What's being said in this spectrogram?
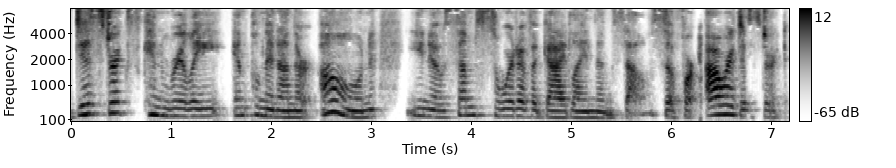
districts can really implement on their own, you know, some sort of a guideline themselves. So for our district,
